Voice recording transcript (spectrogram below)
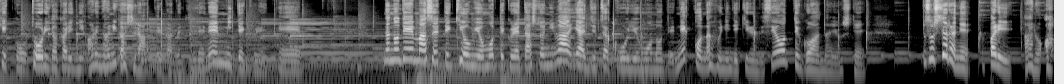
結構通りがかりにあれ何かしら？っていう形でね見てくれて。なので、まあ、そうやって興味を持ってくれた人には、いや、実はこういうものでね、こんな風にできるんですよってご案内をしてそしたらね、やっぱり、あの、あ、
